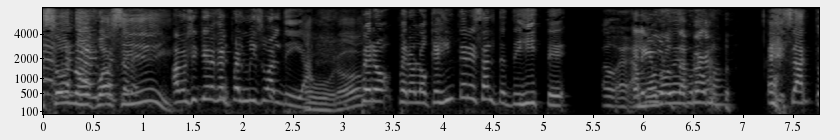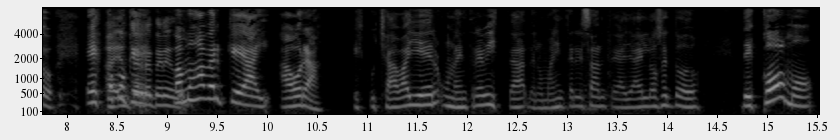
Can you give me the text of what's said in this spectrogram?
Eso no fue así. A ver si tienen el permiso al día. Seguro. Pero, pero lo que es interesante, dijiste, eh, a modo de está broma. Exacto. Es como que retenedor. vamos a ver qué hay. Ahora, escuchaba ayer una entrevista de lo más interesante allá en Lo Sé Todo, de cómo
